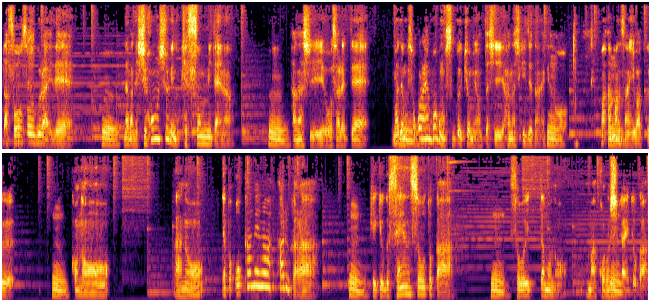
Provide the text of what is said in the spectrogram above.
た早々ぐらいで、うん。なんかね、資本主義の欠損みたいなうん。話をされて、まあでもそこら辺僕もすっごい興味があったし、話聞いてたんだけど、まあアマンさん曰く、うん。この、あの、やっぱお金があるから、うん。結局戦争とか、うん。そういったもの、まあ殺し合いとか、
